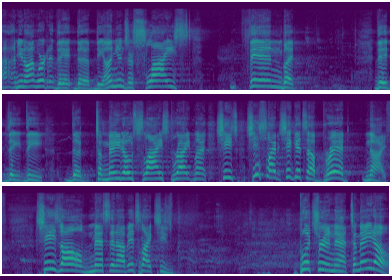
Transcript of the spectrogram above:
uh, you know i'm working the, the the onions are sliced thin but the the the the tomato sliced right my she's she's sliced she gets a bread knife she's all messing up it's like she's butchering that tomato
